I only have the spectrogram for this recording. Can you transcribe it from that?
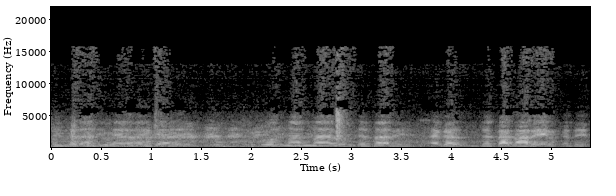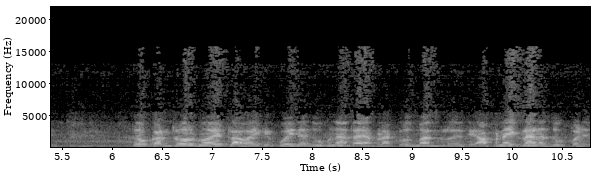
શંકર રાજી થયા ક્યારે ક્રોધમાનમાં આવેલો જતા રહે. અગર જતા ના રહે વખતે તો કંટ્રોલમાં એટલા હોય કે કોઈને દુઃખ ના થાય આપણા ક્રોધમાન આપણને આપણે એકલાને જ દુઃખ પડે.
